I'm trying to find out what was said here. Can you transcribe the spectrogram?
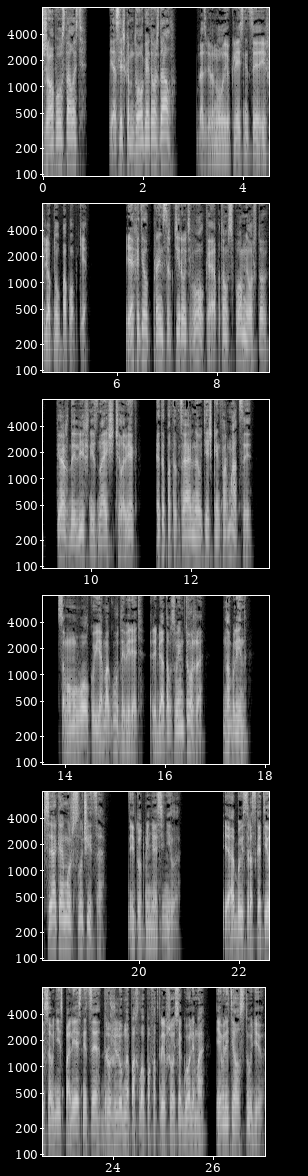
«Жопа усталость! Я слишком долго этого ждал!» Развернул ее к лестнице и шлепнул по попке. Я хотел проинструктировать волка, а потом вспомнил, что каждый лишний знающий человек — это потенциальная утечка информации. Самому волку я могу доверять, ребятам своим тоже. Но, блин, всякое может случиться. И тут меня осенило. Я быстро скатился вниз по лестнице, дружелюбно похлопав открывшегося голема, и влетел в студию.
